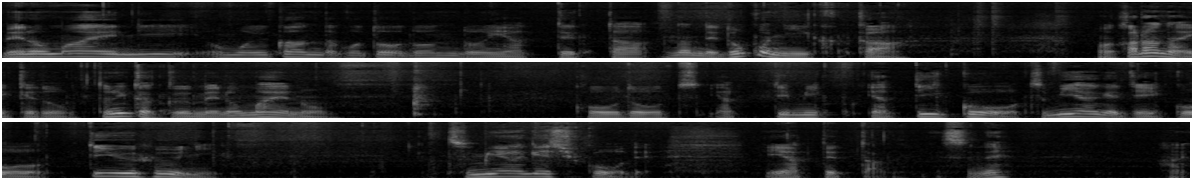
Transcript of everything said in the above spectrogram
目の前に思い浮かんだことをどんどんやってったなんでどこに行くかわからないけどとにかく目の前の行動をやってみやっていこう積み上げていこうっていうふうに積み上げ思考でやってったんですね。はい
